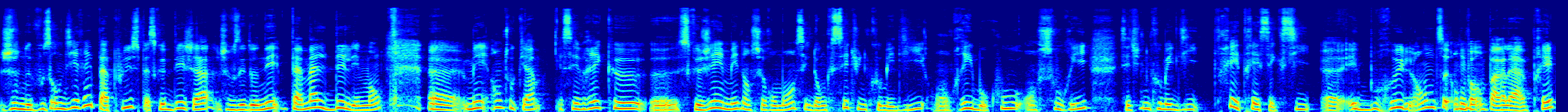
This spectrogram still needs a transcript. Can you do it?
je ne vous en dirai pas plus parce que déjà je vous ai donné pas mal d'éléments. Euh, mais en tout cas, c'est vrai que euh, ce que j'ai aimé dans ce roman, c'est donc c'est une comédie, on rit beaucoup, on sourit, c'est une comédie très très sexy euh, et brûlante, on va en parler après.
